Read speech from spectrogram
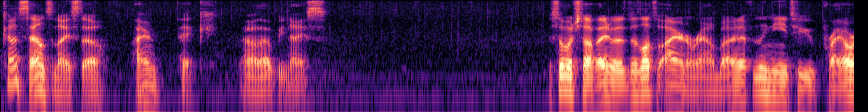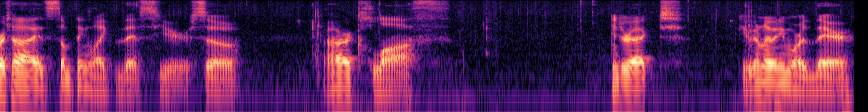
Kind of sounds nice though. Iron pick. Oh, that would be nice. There's so much stuff. Anyway, there's lots of iron around, but I definitely need to prioritize something like this here. So, our cloth. Interact. Okay, we don't have any more there.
